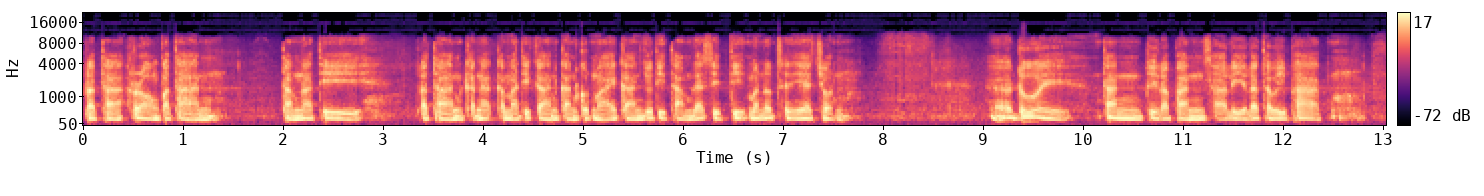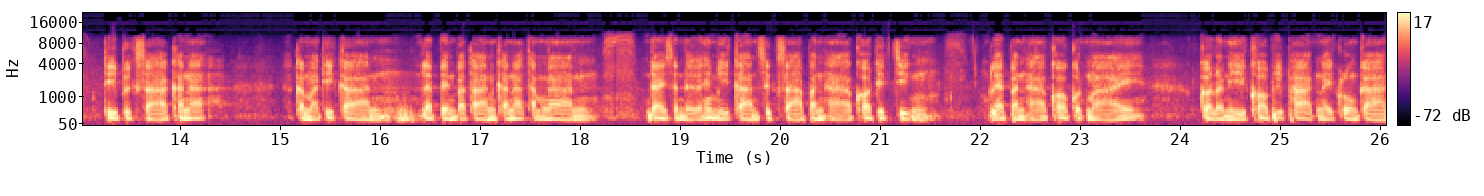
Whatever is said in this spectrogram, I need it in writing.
ประธานรองประธานทำหน้าที่ประธานคณะกรรมาการการกฎหมายการยุติธรรมและสิทธิมนุษยชน ด้วยท่านพิรพันธ์สาลีรัฐวิภาคที่ปรึกษาคณะ กรรมาธิการ และเป็นประธานคณะทำงาน ได้เสนอให้มีการศึกษาปัญหาข้อเท็จจริง และปัญหาข้อกฎหมาย กรณีข้อพิพาทในโครงการ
